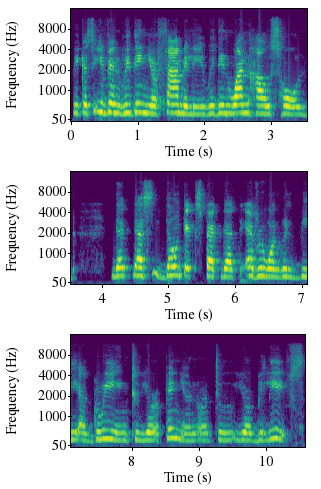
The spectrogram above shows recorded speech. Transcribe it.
because even within your family, within one household, that does don't expect that everyone will be agreeing to your opinion or to your beliefs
